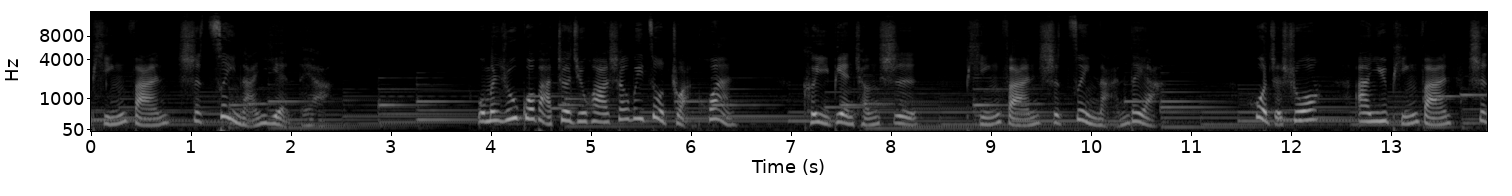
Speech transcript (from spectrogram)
平凡是最难演的呀。”我们如果把这句话稍微做转换，可以变成是：“平凡是最难的呀。”或者说。安于平凡是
